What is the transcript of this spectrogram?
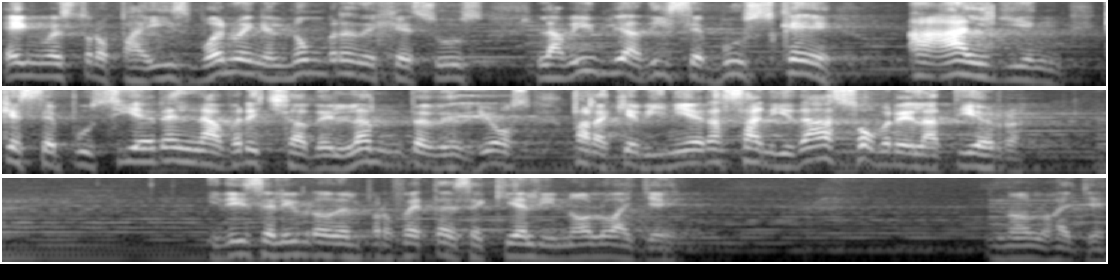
en nuestro país. Bueno, en el nombre de Jesús, la Biblia dice, busqué a alguien que se pusiera en la brecha delante de Dios para que viniera sanidad sobre la tierra. Y dice el libro del profeta Ezequiel, y no lo hallé. No lo hallé.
